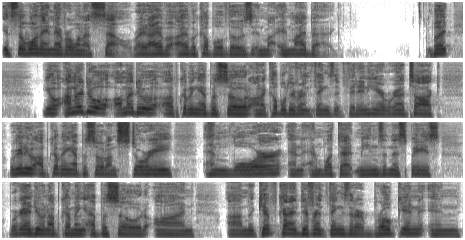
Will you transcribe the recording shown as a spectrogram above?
it's the one they never want to sell, right? I have a, I have a couple of those in my in my bag. But you know, I'm gonna do a I'm gonna do an upcoming episode on a couple different things that fit in here. We're gonna talk. We're gonna do an upcoming episode on story and lore and and what that means in this space. We're gonna do an upcoming episode on um, the kind of different things that are broken in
